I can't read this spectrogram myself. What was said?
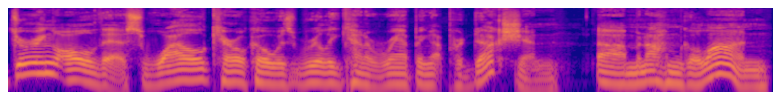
During all this, while Carolco was really kind of ramping up production, uh, Menahem Golan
